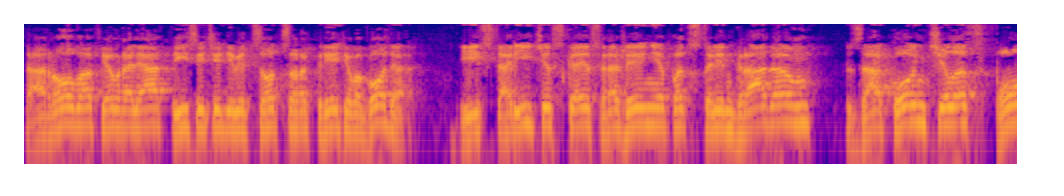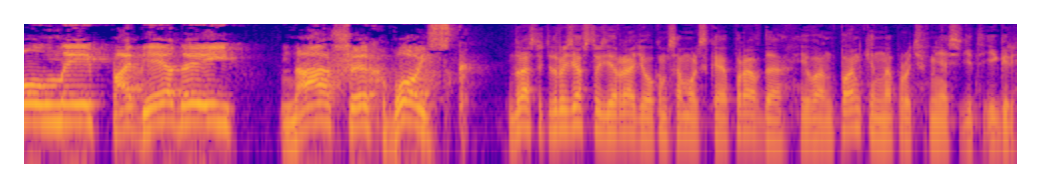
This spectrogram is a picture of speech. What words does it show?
2 февраля 1943 года историческое сражение под Сталинградом закончилось полной победой наших войск. Здравствуйте, друзья. В студии радио «Комсомольская правда» Иван Панкин. Напротив меня сидит Игорь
